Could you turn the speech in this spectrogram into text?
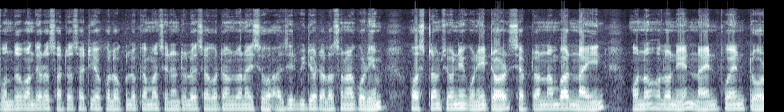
বন্ধু বান্ধৱ আৰু ছাত্ৰ ছাত্ৰীসকলক আমাৰ চেনেলটোলৈ স্বাগতম জনাইছোঁ। আজিৰ ভিডিঅ'ত আলোচনা কৰিম অষ্টম শ্ৰেণী গণিতৰ চেপ্টাৰ নম্বৰ নাইন অনুসলনি নাইন পইণ্ট টুৰ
